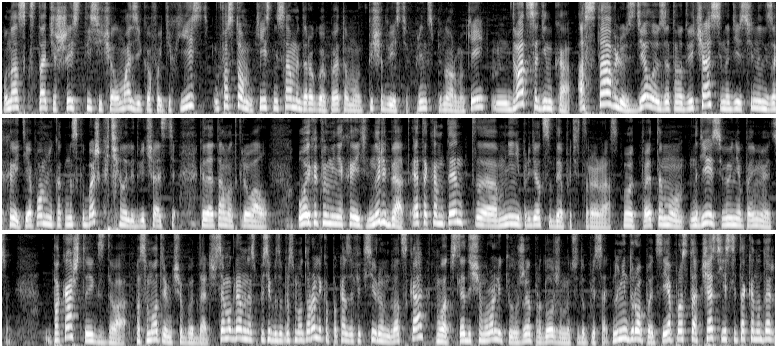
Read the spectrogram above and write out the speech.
У нас, кстати, 6000 алмазиков этих есть. Фастом, кейс не самый дорогой, поэтому 1200. В принципе, норм, окей. 21к. Оставлю, сделаю из этого две части. Надеюсь, сильно не захейтить. Я помню, как мы с КБшкой делали две части, когда я там открывал. Ой, как вы меня хейтили. Ну, ребят, это контент контент э, мне не придется депать второй раз. Вот, поэтому, надеюсь, вы меня поймете. Пока что x2. Посмотрим, что будет дальше. Всем огромное спасибо за просмотр ролика. Пока зафиксируем 20к. Вот, в следующем ролике уже продолжим отсюда плясать. Ну, не дропается. Я просто сейчас, если так оно даже...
